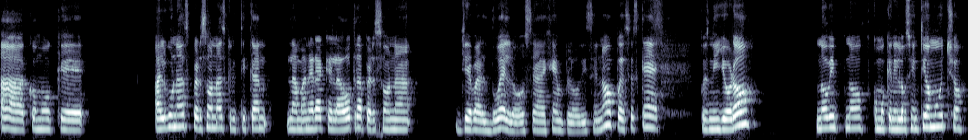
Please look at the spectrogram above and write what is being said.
ah, como que algunas personas critican la manera que la otra persona lleva el duelo, o sea, ejemplo, dicen, no, pues es que pues ni lloró, no vi, no, como que ni lo sintió mucho.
